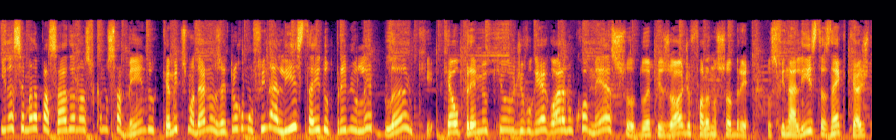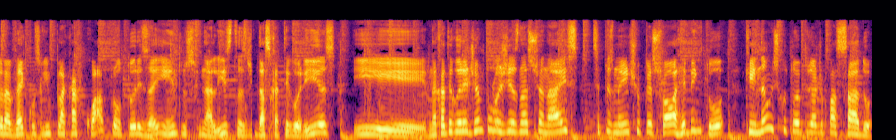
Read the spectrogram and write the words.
e na semana passada nós ficamos sabendo que a Mitos Modernos entrou como finalista aí do prêmio Leblanc, que é o prêmio que eu divulguei agora no começo do episódio falando sobre os finalistas, né, que a editora VEC conseguiu emplacar quatro autores aí entre os finalistas das categorias e na categoria de antologias nacionais, simplesmente o pessoal arrebentou. Quem não escutou o episódio passado,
